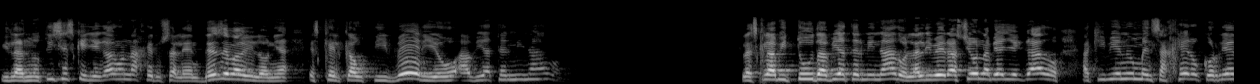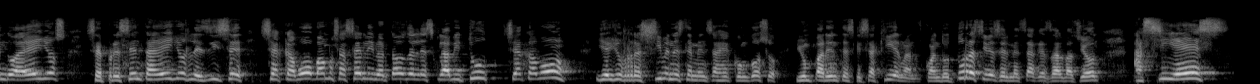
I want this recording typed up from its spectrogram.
y las noticias que llegaron a Jerusalén desde Babilonia es que el cautiverio había terminado. La esclavitud había terminado, la liberación había llegado. Aquí viene un mensajero corriendo a ellos, se presenta a ellos, les dice, se acabó, vamos a ser libertados de la esclavitud, se acabó. Y ellos reciben este mensaje con gozo. Y un paréntesis aquí, hermanos, cuando tú recibes el mensaje de salvación, así es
